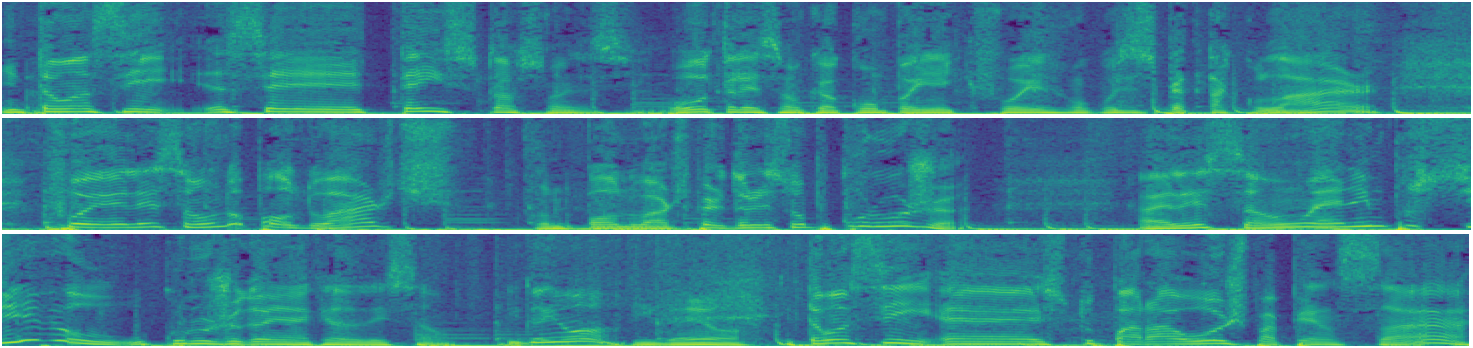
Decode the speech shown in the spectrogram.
Então, assim, você tem situações assim. Outra eleição que eu acompanhei que foi uma coisa espetacular foi a eleição do Paulo Duarte. Quando o Paulo Duarte perdeu a eleição pro Coruja. A eleição era impossível o Coruja ganhar aquela eleição. E ganhou. E ganhou. Então, assim, é, se tu parar hoje pra pensar,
